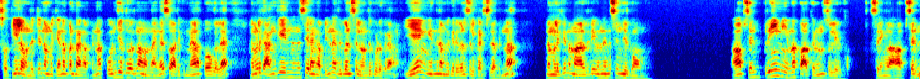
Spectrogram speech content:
ஸோ கீழே வந்துட்டு நம்மளுக்கு என்ன பண்றாங்க அப்படின்னா கொஞ்சம் தூரம் தான் வந்தாங்க. ஸோ அதுக்கு மேலே போகல. நம்மளுக்கு அங்கேருந்து என்ன செய்யறாங்க அப்படின்னா ரிவர்சல் வந்து கொடுக்குறாங்க. ஏன் இங்கேருந்து நம்மளுக்கு ரிவர்சல் கிடைச்சது அப்படின்னா நம்மளுக்கு நம்ம ஆல்ரெடி வந்து என்ன செஞ்சிருக்கோம்? ஆப்ஷன் ப்ரீமியமை பார்க்கணும்னு சொல்லியிருக்கோம். சரிங்களா? ஆப்ஷன்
